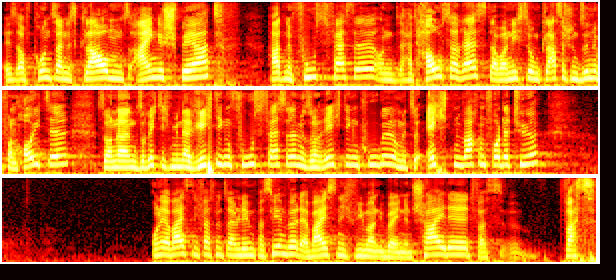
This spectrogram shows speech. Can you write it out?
ist aufgrund seines Glaubens eingesperrt, hat eine Fußfessel und hat Hausarrest, aber nicht so im klassischen Sinne von heute, sondern so richtig mit einer richtigen Fußfessel, mit so einer richtigen Kugel und mit so echten Wachen vor der Tür. Und er weiß nicht, was mit seinem Leben passieren wird. Er weiß nicht, wie man über ihn entscheidet, was, was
